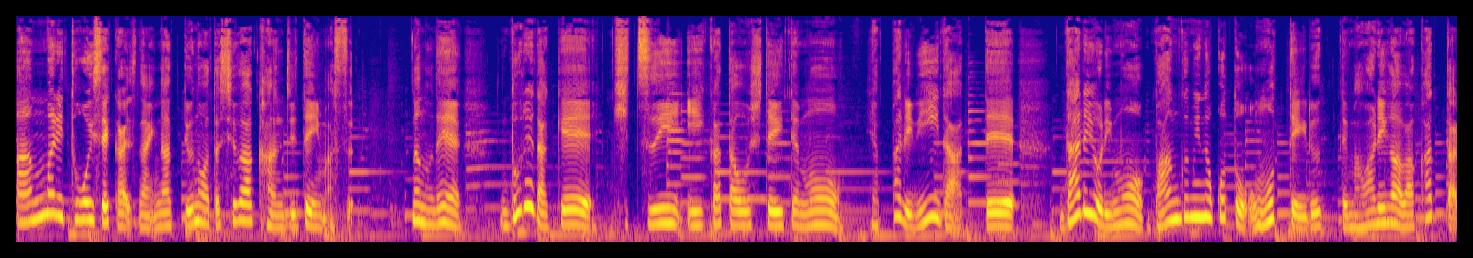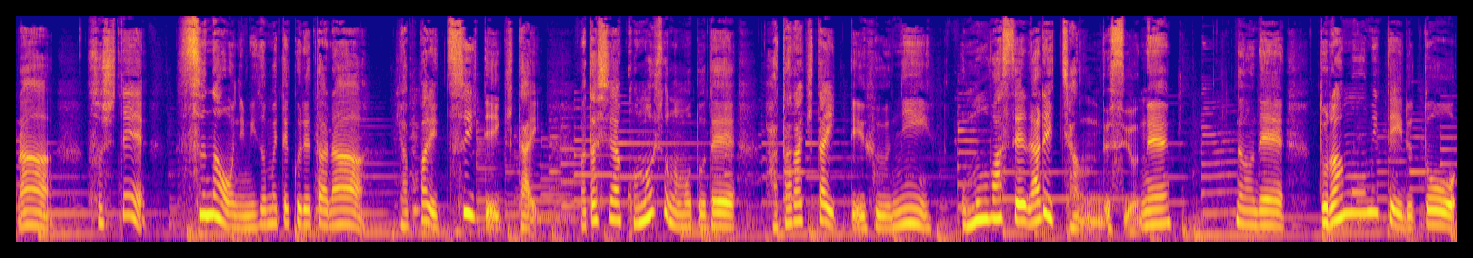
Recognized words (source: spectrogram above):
あんまり遠い世界じゃないなっていうのを私は感じています。なのでどれだけきつい言い方をしていてもやっぱりリーダーって誰よりも番組のことを思っているって周りが分かったらそして素直に認めてくれたらやっぱりついていきたい。私はこの人のもとで働きたいっていう風に思わせられちゃうんですよね。なのでドラマを見ていると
